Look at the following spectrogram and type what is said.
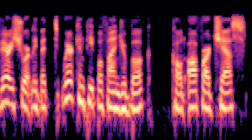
very shortly, but where can people find your book called Off Our Chests?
